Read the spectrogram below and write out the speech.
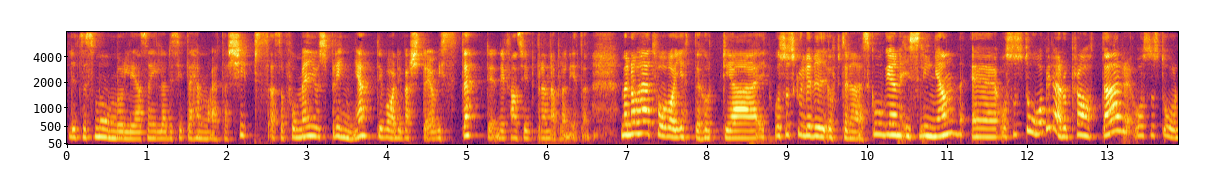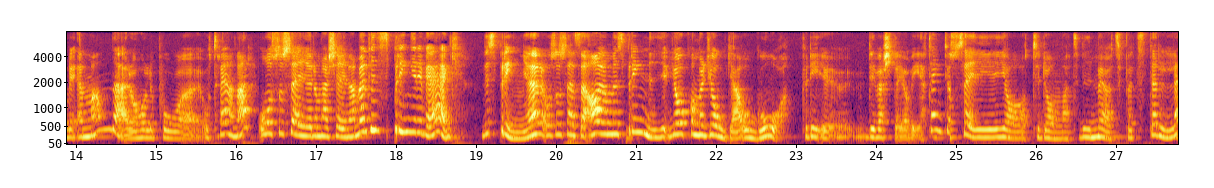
lite småmulliga som gillade sitta hemma och äta chips. Alltså få mig att springa, det var det värsta jag visste. Det, det fanns ju inte på den här planeten. Men de här två var jättehurtiga. Och så skulle vi upp till den här skogen i slingan. Eh, och så står vi där och pratar och så står det en man där och håller på och tränar. Och så säger de här tjejerna, men vi springer iväg. Vi springer och så säger jag så här, "Ah, ja men spring ni, jag kommer jogga och gå. För det är det värsta jag vet. Tänkte jag, så säger jag till dem att vi möts på ett ställe.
